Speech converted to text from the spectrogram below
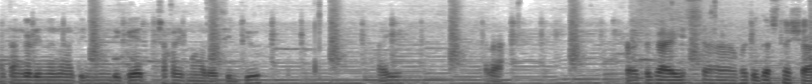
natanggalin na natin yung dikit tsaka yung mga residue. Okay? Tara. So, ito guys, uh, matigas na siya.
